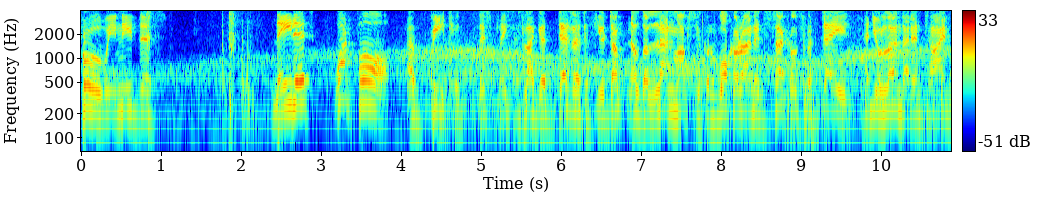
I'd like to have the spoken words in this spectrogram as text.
Careful, we need this. Need it? What for? A beacon. This place is like a desert. If you don't know the landmarks, you can walk around in circles for days, and you'll learn that in time.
